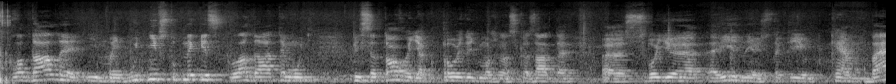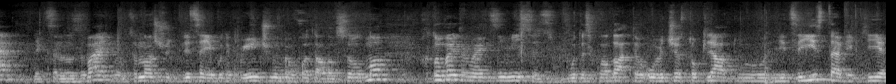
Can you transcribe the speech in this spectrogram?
складали, і майбутні вступники складатимуть після того, як пройдуть, можна сказати, е, своє рідний ось такий КМБ, як це називають. Ну, це в нас що ліцеї буде по-іншому проходити, але все одно. Хто витримає цей місяць, буде складати урочисту клятву ліцеїста, в які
